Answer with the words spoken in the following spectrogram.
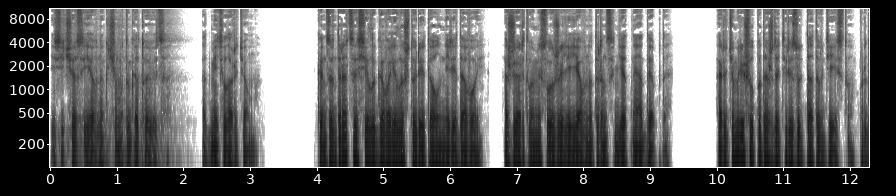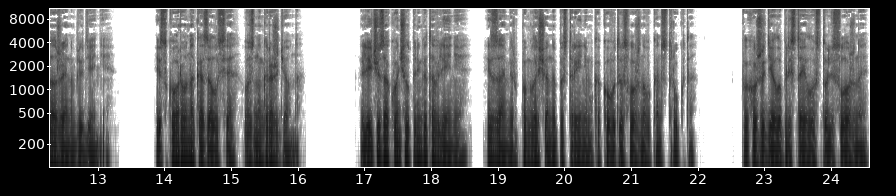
и сейчас явно к чему-то готовится, отметил Артем. Концентрация силы говорила, что ритуал не рядовой, а жертвами служили явно трансцендентные адепты. Артем решил подождать результатов действа, продолжая наблюдение. И скоро он оказался вознагражден. Лич закончил приготовление и замер, поглощенный построением какого-то сложного конструкта. Похоже, дело предстояло столь сложное,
